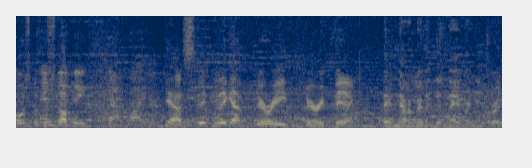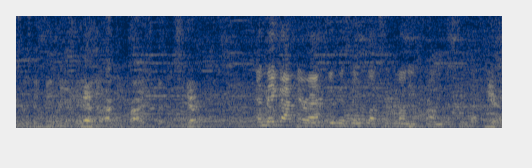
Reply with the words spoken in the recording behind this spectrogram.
most of the And stuff. then they got wider. Yes, it, they got very very big. They've never been a good neighbor in Detroit since they've been here. They've been occupied space. Yep. And they got there after this influx of money from this investor. Yes.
